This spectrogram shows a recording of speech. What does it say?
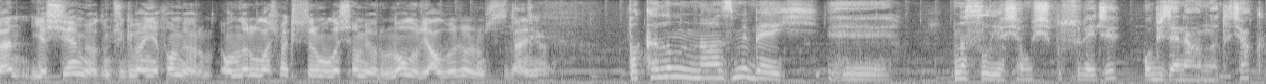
ben yaşayamıyordum. Çünkü ben yapamıyorum. Onlara ulaşmak istiyorum, ulaşamıyorum. Ne olur yalvarıyorum sizden ya. Bakalım Nazmi Bey e, nasıl yaşamış bu süreci? O bize ne anlatacak?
